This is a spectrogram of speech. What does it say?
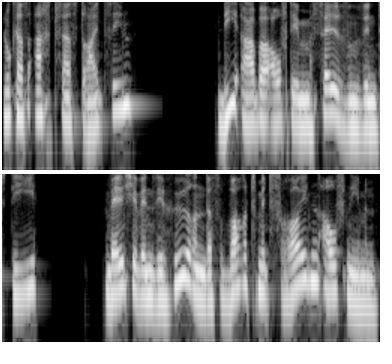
Lukas 8, Vers 13 Die aber auf dem Felsen sind die, welche, wenn sie hören, das Wort mit Freuden aufnehmen,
